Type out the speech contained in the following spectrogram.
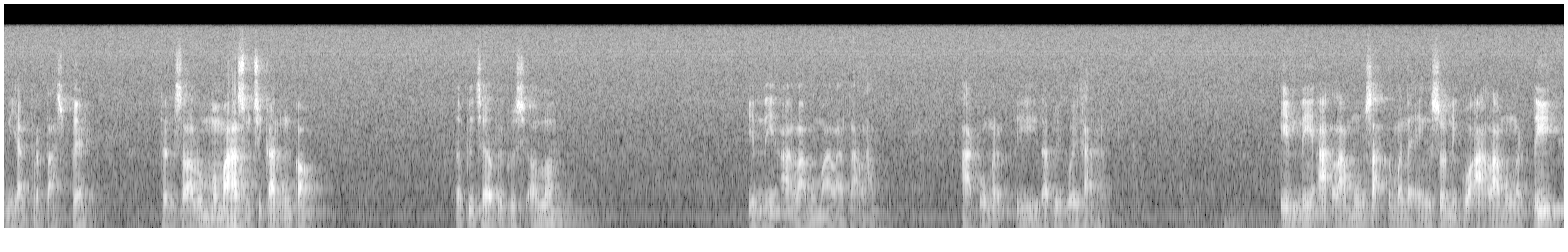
ini yang bertasbih dan selalu memahasucikan engkau. Tapi jawab Gusti Allah ini alamu malah ta'lamu aku ngerti tapi kowe gak ngerti. Ini aklamu sak temene ingsun niku aklamu ngerti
